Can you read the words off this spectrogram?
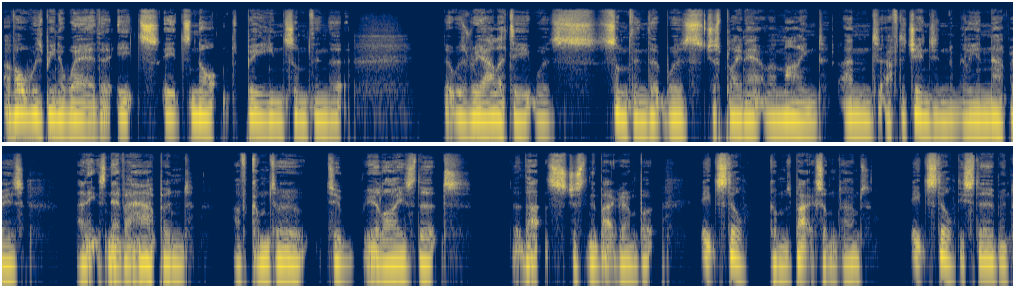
I've always been aware that it's, it's not been something that, that was reality. It was something that was just playing out of my mind. And after changing a million nappies, and it's never happened, I've come to to realise that, that that's just in the background, but it still comes back sometimes. It's still disturbing.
